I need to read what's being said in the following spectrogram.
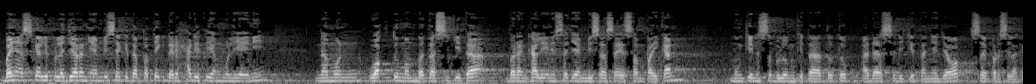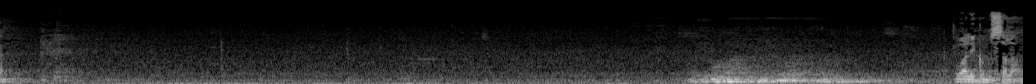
banyak sekali pelajaran yang bisa kita petik dari hadis yang mulia ini. Namun waktu membatasi kita, barangkali ini saja yang bisa saya sampaikan. Mungkin sebelum kita tutup ada sedikit tanya jawab, saya persilakan. Waalaikumsalam.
